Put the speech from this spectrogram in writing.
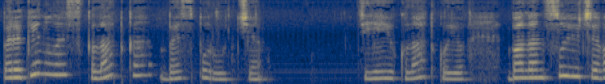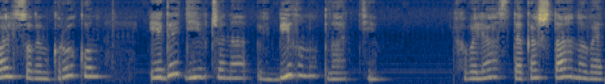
перекинулась кладка без поруччя. Цією кладкою, балансуючи вальсовим кроком, іде дівчина в білому платті. Хвилясте, каштанове,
